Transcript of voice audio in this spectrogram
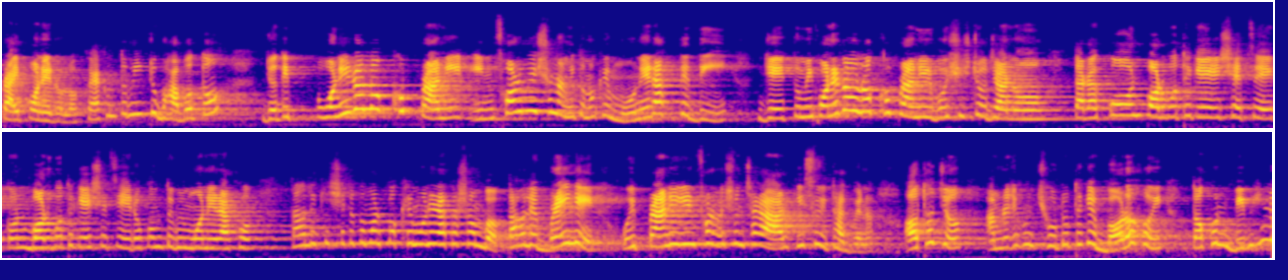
প্রায় পনেরো লক্ষ। এখন তুমি একটু ভাবো তো, যদি পনেরো লক্ষ প্রাণীর ইনফরমেশন আমি তোমাকে মনে রাখতে দিই, যে তুমি পনেরো লক্ষ প্রাণীর বৈশিষ্ট্য জানো, তারা কোন পর্ব থেকে এসেছে, কোন বর্গ থেকে এসেছে, এরকম তুমি মনে রাখো, তাহলে কি সেটা তোমার পক্ষে মনে রাখা সম্ভব? তাহলে ব্রেইনে ওই প্রাণীর ইনফরমেশন ছাড়া আর কিছুই থাকবে না। অথচ আমরা যখন ছোট থেকে বড় হই, তখন বিভিন্ন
